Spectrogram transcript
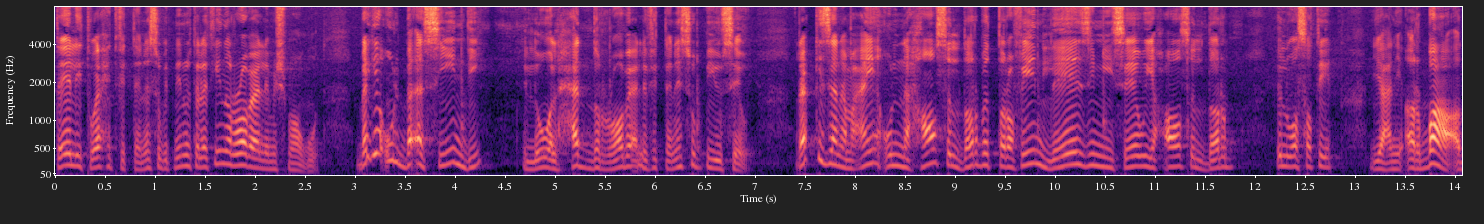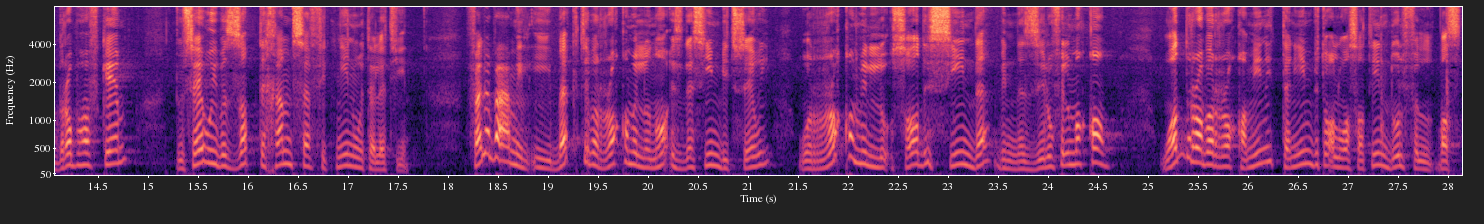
تالت واحد في التناسب 32 الرابع اللي مش موجود. باجي أقول بقى س دي اللي هو الحد الرابع اللي في التناسب بيساوي. ركز أنا معايا قلنا حاصل ضرب الطرفين لازم يساوي حاصل ضرب الوسطين. يعني أربعة أضربها في كام؟ تساوي بالظبط خمسة في 32 فأنا بعمل إيه؟ بكتب الرقم اللي ناقص ده س بتساوي والرقم اللي قصاد السين ده بننزله في المقام. واضرب الرقمين التانيين بتوع الوسطين دول في البسط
